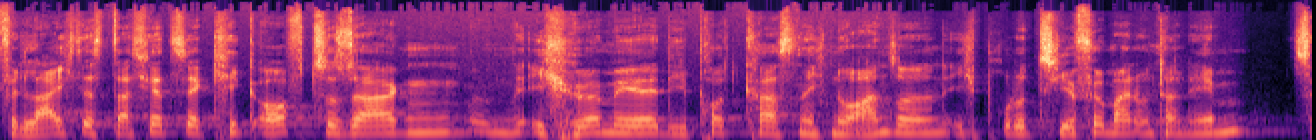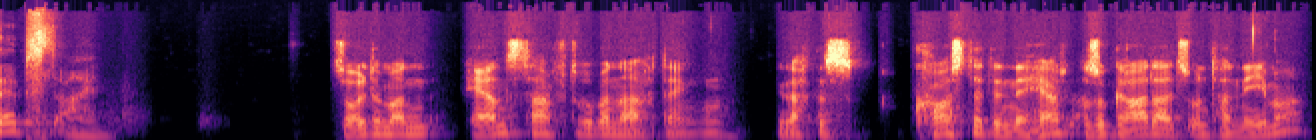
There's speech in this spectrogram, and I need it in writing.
vielleicht ist das jetzt der Kick-off zu sagen, ich höre mir die Podcasts nicht nur an, sondern ich produziere für mein Unternehmen selbst ein. Sollte man ernsthaft drüber nachdenken. Wie gesagt, es kostet in der Herstellung, also gerade als Unternehmer,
